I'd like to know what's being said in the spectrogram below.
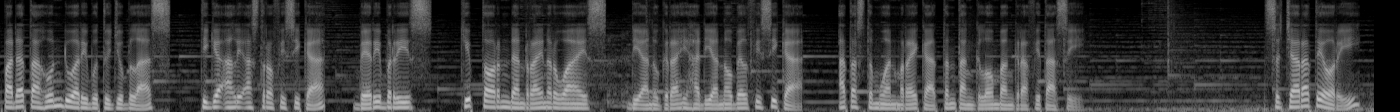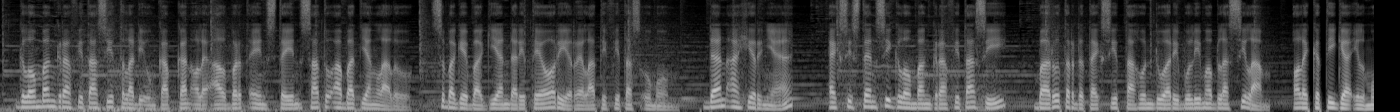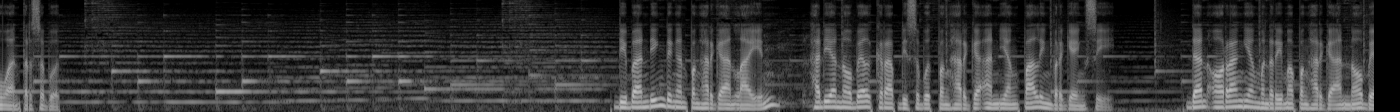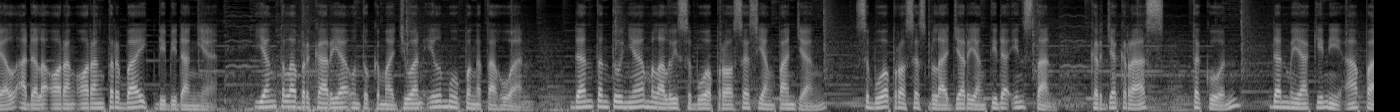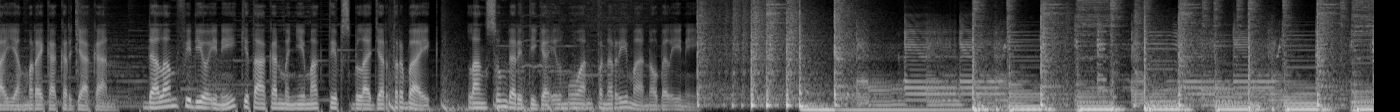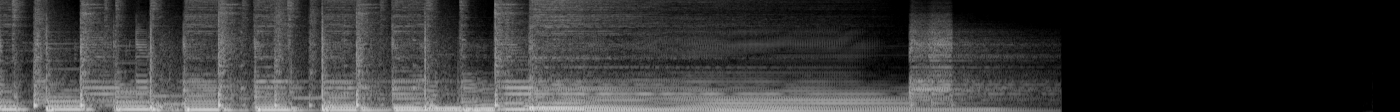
Pada tahun 2017, tiga ahli astrofisika, Barry Barish, Kip Thorne dan Rainer Weiss, dianugerahi hadiah Nobel Fisika, atas temuan mereka tentang gelombang gravitasi. Secara teori, gelombang gravitasi telah diungkapkan oleh Albert Einstein satu abad yang lalu, sebagai bagian dari teori relativitas umum. Dan akhirnya, eksistensi gelombang gravitasi, baru terdeteksi tahun 2015 silam, oleh ketiga ilmuwan tersebut. Dibanding dengan penghargaan lain, hadiah Nobel kerap disebut penghargaan yang paling bergengsi. Dan orang yang menerima penghargaan Nobel adalah orang-orang terbaik di bidangnya, yang telah berkarya untuk kemajuan ilmu pengetahuan. Dan tentunya melalui sebuah proses yang panjang, sebuah proses belajar yang tidak instan, kerja keras, tekun, dan meyakini apa yang mereka kerjakan. Dalam video ini kita akan menyimak tips belajar terbaik, langsung dari tiga ilmuwan penerima Nobel ini.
